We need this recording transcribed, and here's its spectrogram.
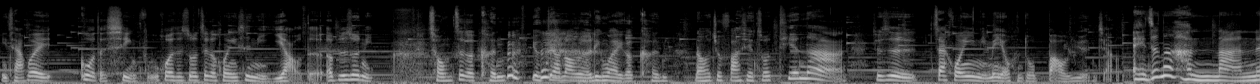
你才会。过得幸福，或者说这个婚姻是你要的，而不是说你从这个坑又掉到了另外一个坑，然后就发现说天哪，就是在婚姻里面有很多抱怨这样。哎，真的很难呢，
